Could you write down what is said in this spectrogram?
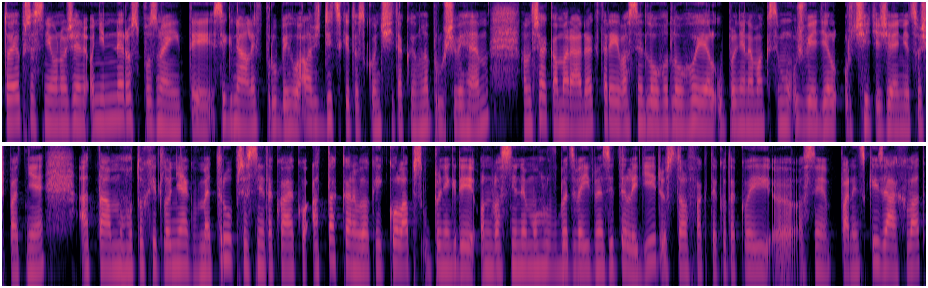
to je přesně ono, že oni nerozpoznají ty signály v průběhu, ale vždycky to skončí takovýmhle průšvihem. Mám třeba kamaráda, který vlastně dlouho, dlouho jel úplně na maximum, už věděl určitě, že je něco špatně a tam ho to chytlo nějak v metru, přesně taková jako ataka nebo takový kolaps úplně, kdy on vlastně nemohl vůbec vejít mezi ty lidi, dostal fakt jako takový uh, vlastně panický záchvat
